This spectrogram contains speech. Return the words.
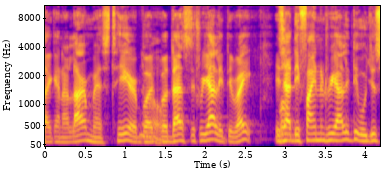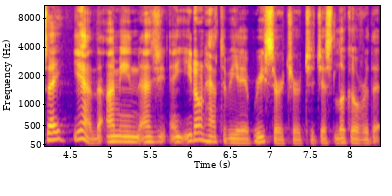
like an alarmist here, but No. but that's the reality, right? Is that defining reality? Would you say? Yeah, I mean, as you, eh, you don't have to be a researcher to just look over the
